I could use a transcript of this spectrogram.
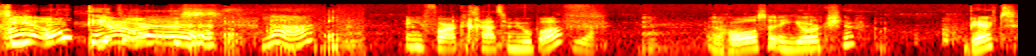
zie je Oh, ook? Kijk, ja, hoor, is- ja. Eén varken gaat er nu op af. Ja. Een roze, een Yorkshire. Bert.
